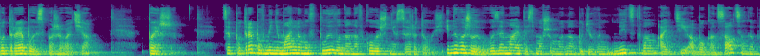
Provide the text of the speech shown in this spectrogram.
потреби споживача. Перше, це потреба в мінімальному впливу на навколишнє середовище. І неважливо, ви займаєтесь будівництвом, IT або консалтингом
